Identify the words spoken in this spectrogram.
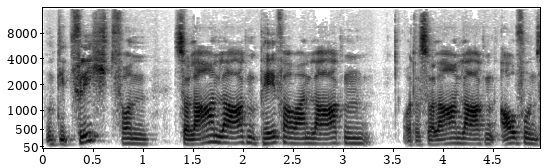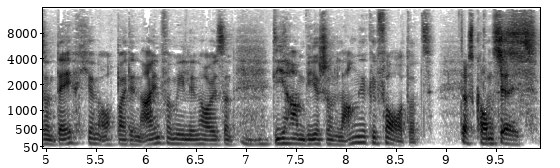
Und die Pflicht von Solaranlagen, PV-Anlagen, oder Solaranlagen auf unseren Dächern, auch bei den Einfamilienhäusern, mhm. die haben wir schon lange gefordert. Das kommt das, ja jetzt.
